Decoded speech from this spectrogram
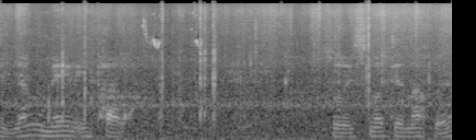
A young male impala. So it's not enough, eh?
